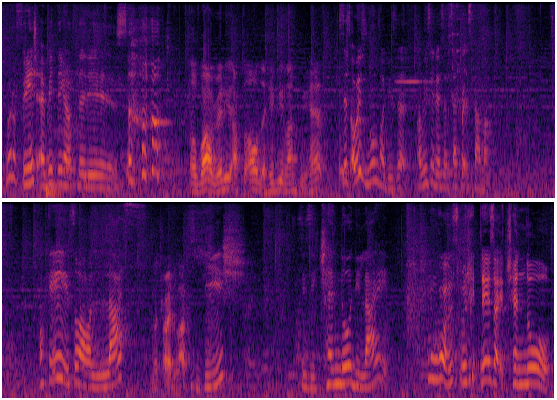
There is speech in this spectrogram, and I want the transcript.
I'm gonna finish everything after this. Oh wow, really? After all the heavy lunch we had? there's always room for dessert. I always say there's a separate stomach. Okay, so our last Let's try the last. dish is the Chendol Delight. Oh my god, this really tastes like Chendo.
